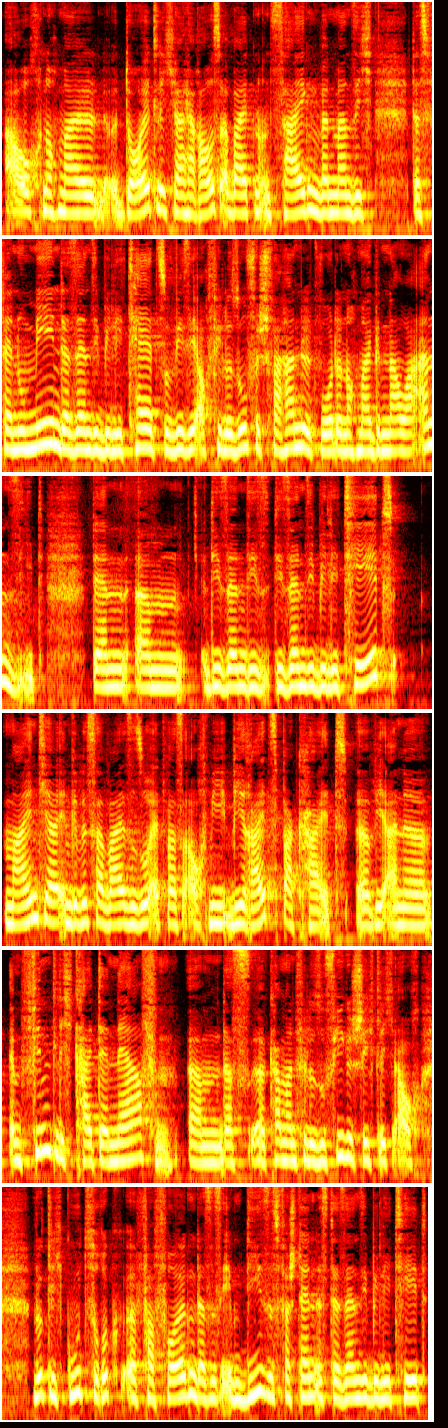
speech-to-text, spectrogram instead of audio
auch noch mal deutlicher herausarbeiten und zeigen, wenn man sich das Phänomen der Sensibilität, so wie sie auch philosophisch verhandelt wurde, noch mal genauer ansieht. Denn ähm, die, die, die Sensibilität meint ja in gewisser Weise so etwas auch wie, wie Reizbarkeit, äh, wie eine Empfindlichkeit der Nerven. Ähm, das äh, kann man philosophiegeschichtlich auch wirklich gut zurückverfolgen, äh, dass es eben dieses Verständnis der Sensibilität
